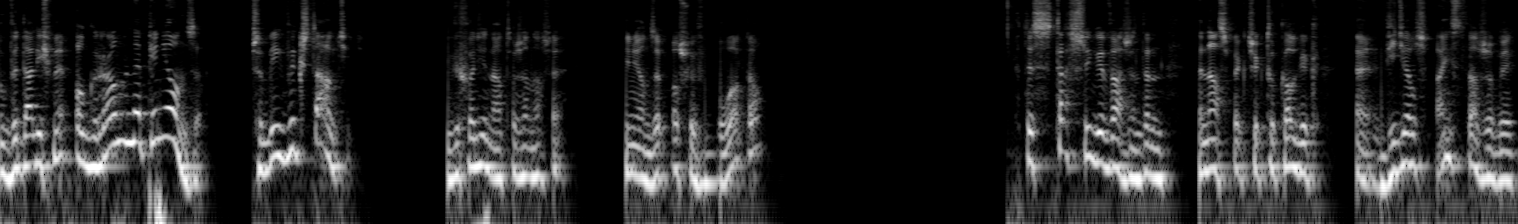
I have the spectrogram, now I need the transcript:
Wydaliśmy ogromne pieniądze, żeby ich wykształcić. Wychodzi na to, że nasze pieniądze poszły w błoto. To jest straszliwie ważny ten, ten aspekt. Czy ktokolwiek e, widział z Państwa, żeby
